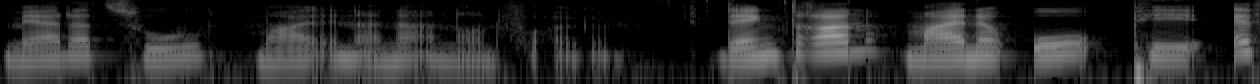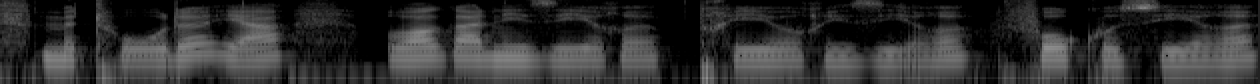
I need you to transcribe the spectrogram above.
Mehr dazu mal in einer anderen Folge. Denk dran, meine OPF-Methode, ja, organisiere, priorisiere, fokussiere.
